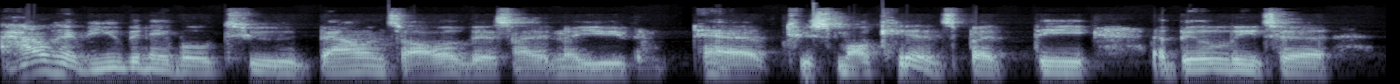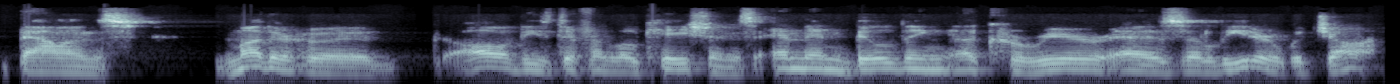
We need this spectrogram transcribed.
how have you been able to balance all of this? I know you even have two small kids, but the ability to balance motherhood, all of these different locations, and then building a career as a leader with John.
